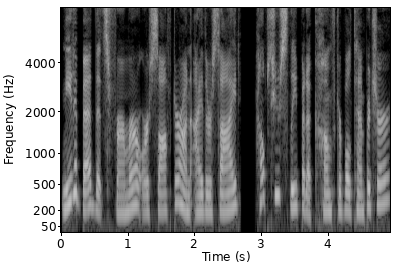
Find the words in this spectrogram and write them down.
Need a bed that's firmer or softer on either side? Helps you sleep at a comfortable temperature?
